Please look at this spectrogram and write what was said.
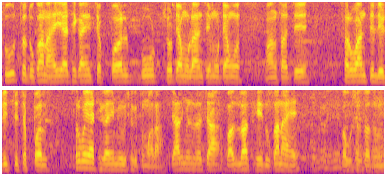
शूजचं दुकान आहे. या ठिकाणी चप्पल बूट छोट्या मुलांचे मोठ्या माणसाचे सर्वांचे लेडीजचे चप्पल सर्व या ठिकाणी मिळू शकेल तुम्हाला. चार मिनिटाच्या बाजूलाच हे दुकान आहे. बघू शकता तुम्ही.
